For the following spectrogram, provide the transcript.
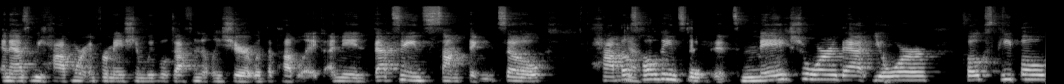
And as we have more information, we will definitely share it with the public. I mean, that's saying something. So have those yeah. holding statements. Make sure that your spokespeople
